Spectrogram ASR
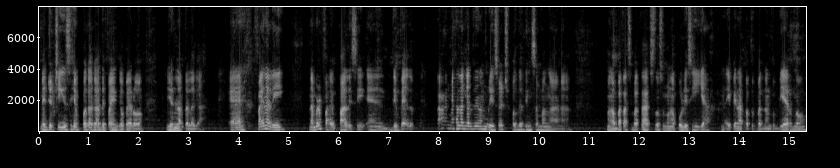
medyo cheesy yung pagkaka-define ko pero yun lang talaga. And finally, number five, policy and development. Bakit may halaga din ng research pagdating sa mga mga batas-batas do sa mga polisiya na ipinapatupad ng gobyerno,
